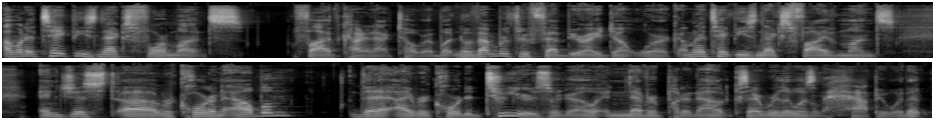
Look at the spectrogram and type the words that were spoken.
I want to take these next four months five kind of in October, but November through February don't work. I'm going to take these next five months and just uh, record an album that I recorded two years ago and never put it out because I really wasn't happy with it.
